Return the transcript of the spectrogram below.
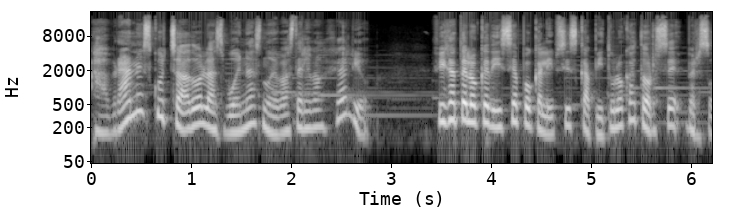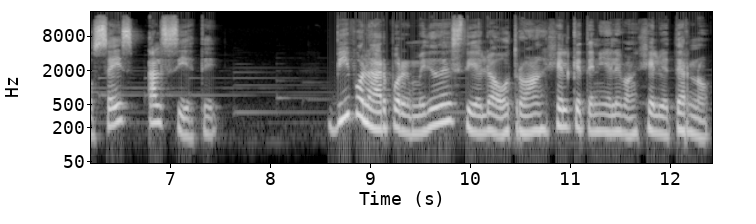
habrán escuchado las buenas nuevas del Evangelio. Fíjate lo que dice Apocalipsis capítulo 14, versos 6 al 7 vi volar por en medio del cielo a otro ángel que tenía el Evangelio eterno,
